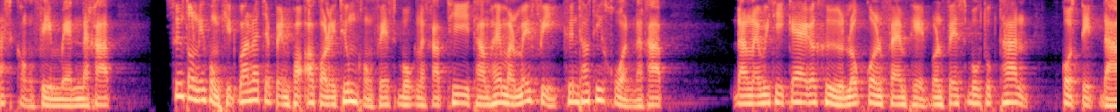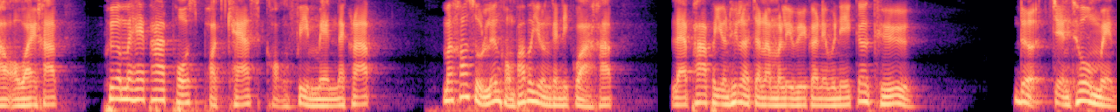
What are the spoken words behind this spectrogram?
สต์ของ Filment นะครับซึ่งตรงนี้ผมคิดว่าน่าจะเป็นเพราะอัลกอริทึมของ Facebook นะครับที่ทำให้มันไม่ feed ขึ้นเท่าที่ควรนะครับ ดังนั้นวิธีแก้ก็คือรบกวนแฟนเพจบน Facebook ทุกท่าน กดติดดาวเอาไว้ครับ เพื่อไม่ให้พลาดโพสต์พอดแคสต์ของ Filment นะครับ มาเข้าสู่เรื่องของภาพยนตร์กันดีกว่าครับ และภาพยนตร์ที่เราจะนำมารีวิวกันในวันนี้ก็คือ The Gentlemen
